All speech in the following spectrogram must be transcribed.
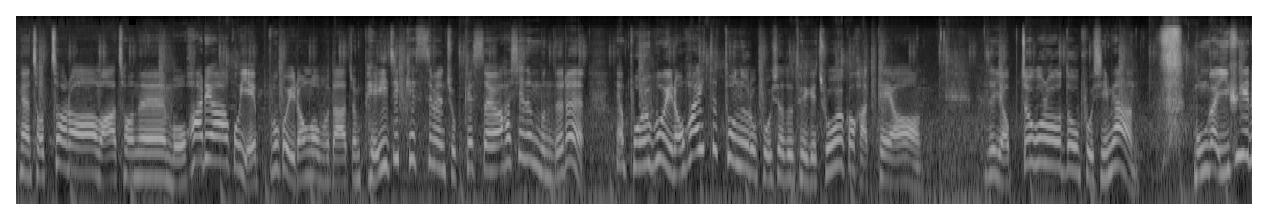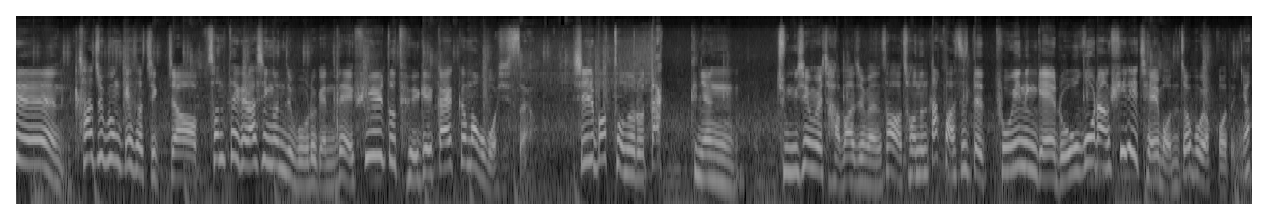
그냥 저처럼 아 저는 뭐 화려하고 예쁘고 이런 거보다 좀 베이직했으면 좋겠어요 하시는 분들은 그냥 볼보 이런 화이트 톤으로 보셔도 되게 좋을 것 같아요. 그래서 옆쪽으로도 보시면 뭔가 이 휠은 차주분께서 직접 선택을 하신 건지 모르겠는데 휠도 되게 깔끔하고 멋있어요. 실버톤으로 딱 그냥 중심을 잡아주면서 저는 딱 봤을 때 보이는 게 로고랑 휠이 제일 먼저 보였거든요.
